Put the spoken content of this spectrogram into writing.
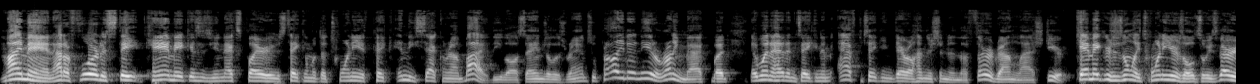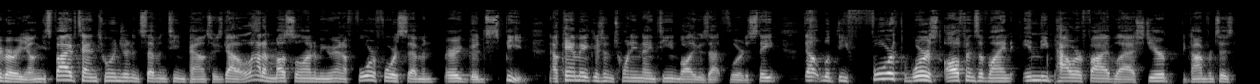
My man out of Florida State, Cam Akers is your next player who was taken with the 20th pick in the second round by the Los Angeles Rams, who probably didn't need a running back, but they went ahead and taken him after taking Darrell Henderson in the third round last year. Cam Akers is only 20 years old, so he's very, very young. He's 5'10", 217 pounds, so he's got a lot of muscle on him. He ran a 4.47, very good speed. Now, Cam Akers in 2019, while he was at Florida State, dealt with the fourth worst offensive line in the Power Five last year. The conference is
